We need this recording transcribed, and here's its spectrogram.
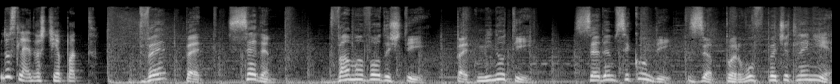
До следващия път! 2, 5, 7. Двама водещи. 5 минути. 7 секунди за първо впечатление.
